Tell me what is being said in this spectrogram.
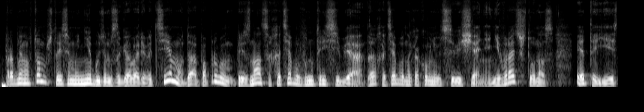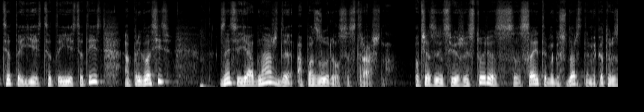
проблема в том, что если мы не будем заговаривать тему, да, попробуем признаться хотя бы внутри себя, да, хотя бы на каком-нибудь совещании. Не врать, что у нас это есть, это есть, это есть, это есть, а пригласить... Знаете, я однажды опозорился страшно. Вот сейчас идет свежая история с сайтами государственными, которые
